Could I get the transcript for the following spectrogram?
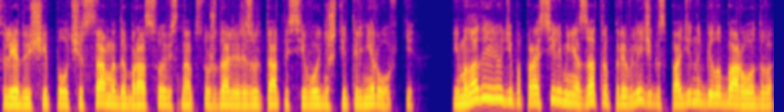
Следующие полчаса мы добросовестно обсуждали результаты сегодняшней тренировки, и молодые люди попросили меня завтра привлечь господина Белобородова,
